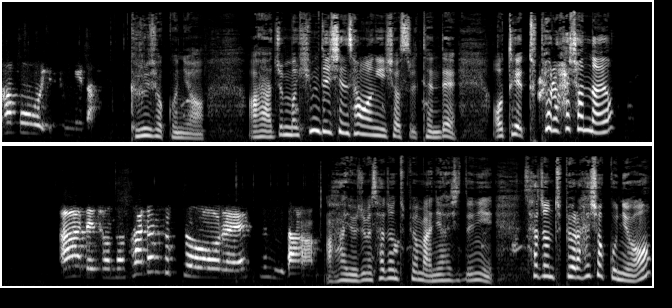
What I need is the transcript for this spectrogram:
하고 있습니다. 그러셨군요. 아, 아주 뭐 힘드신 상황이셨을 텐데 어떻게 투표를 하셨나요? 아, 네, 저는 사전 투표를 했습니다. 아, 요즘에 사전 투표 많이 하시더니 사전 투표를 하셨군요.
